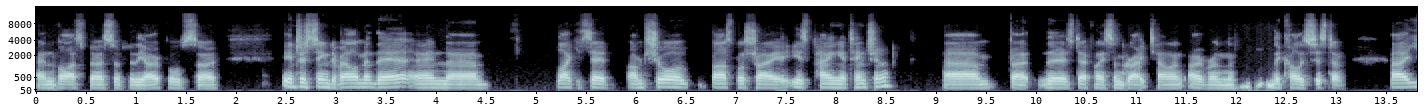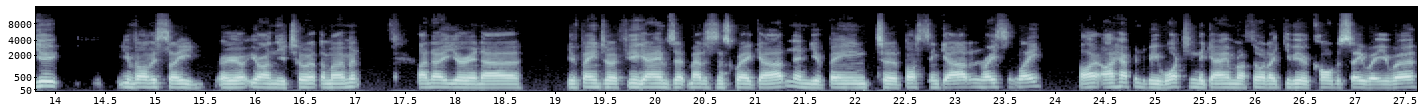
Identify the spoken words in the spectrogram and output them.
and vice versa for the opals. So interesting development there, and um, like you said, I'm sure Basketball Australia is paying attention um, but there's definitely some great talent over in the, the college system. Uh, you, you've obviously you're, you're, on your tour at the moment. I know you're in a. Uh, you've been to a few games at Madison Square Garden, and you've been to Boston Garden recently. I, I happened to be watching the game, and I thought I'd give you a call to see where you were.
